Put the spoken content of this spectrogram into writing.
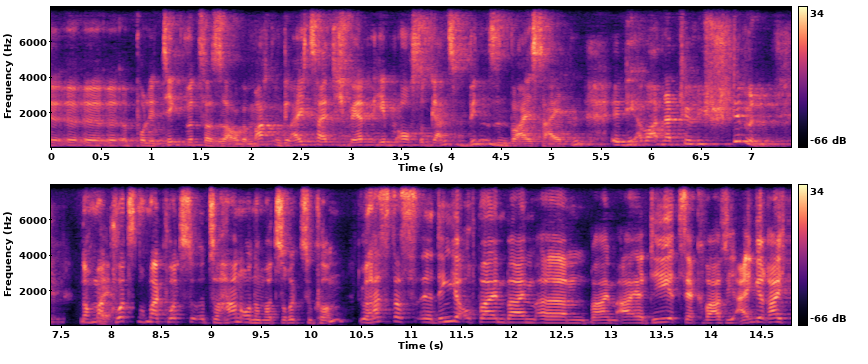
äh, äh, äh, Politik wird zur Sau gemacht und gleichzeitig werden eben auch so ganz Binsenweisheiten, die aber natürlich stimmen, Nochmal kurz, noch mal kurz zu, zu Hanau nochmal zurückzukommen. Du hast das äh, Ding ja auch beim, beim, ähm, beim ARD jetzt ja quasi eingereicht.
